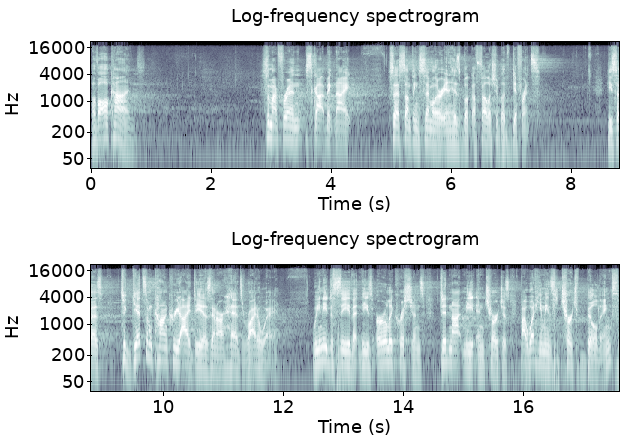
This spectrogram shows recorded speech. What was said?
of all kinds. So, my friend Scot McKnight says something similar in his book, A Fellowship of Differents. He says, To get some concrete ideas in our heads right away, we need to see that these early Christians did not meet in churches by what he means church buildings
